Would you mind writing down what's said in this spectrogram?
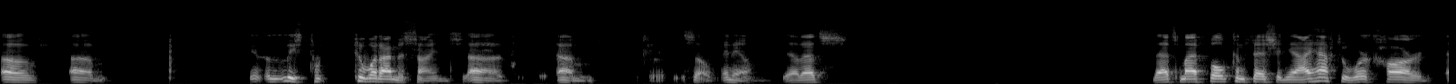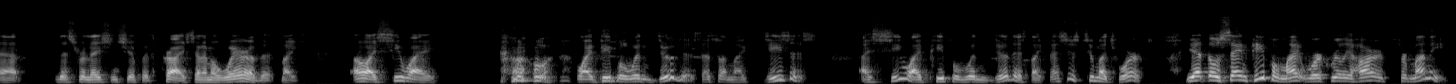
of um, at least to, to what I'm assigned. Uh, um, so anyhow, yeah, that's that's my full confession. Yeah, I have to work hard at this relationship with Christ, and I'm aware of it. Like, oh, I see why why people wouldn't do this. That's why I'm like, Jesus, I see why people wouldn't do this. Like, that's just too much work. Yet those same people might work really hard for money.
